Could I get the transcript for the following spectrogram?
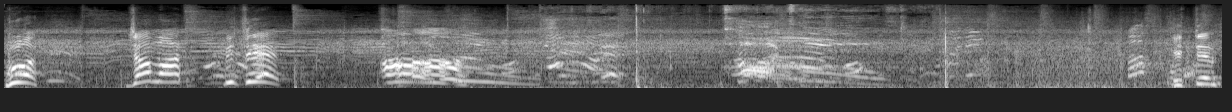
Vur. Cam var. Bitir. Aa! Gittim.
